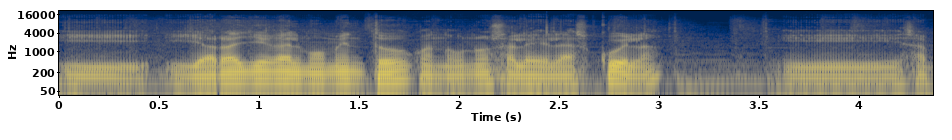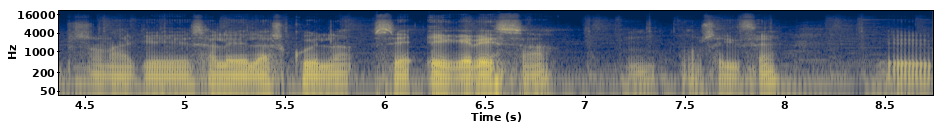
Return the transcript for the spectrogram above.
Y, ahora llega el momento cuando uno sale de la escuela y esa persona que sale de la escuela se egresa, como se dice, eh,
